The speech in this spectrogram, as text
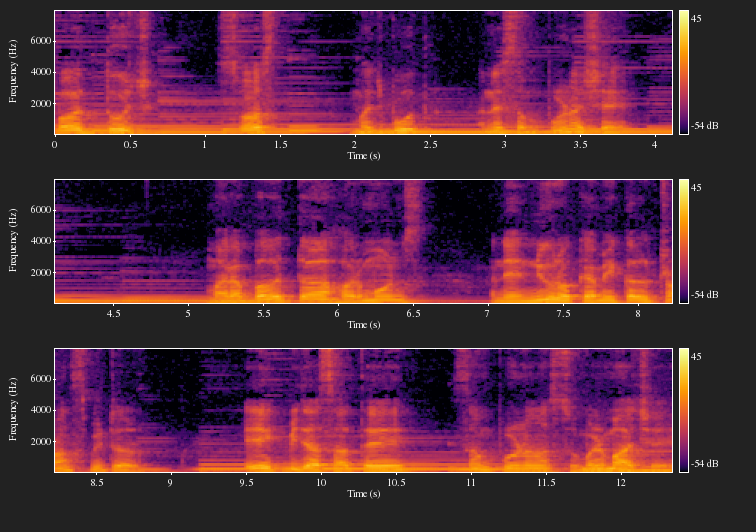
બધું જ સ્વસ્થ, મજબૂત અને સંપૂર્ણ છે. મારા બધા હોર્મોન્સ અને ન્યુરોકેમિકલ ટ્રાન્સમીટર એકબીજા સાથે સંપૂર્ણ સુમેળમાં છે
